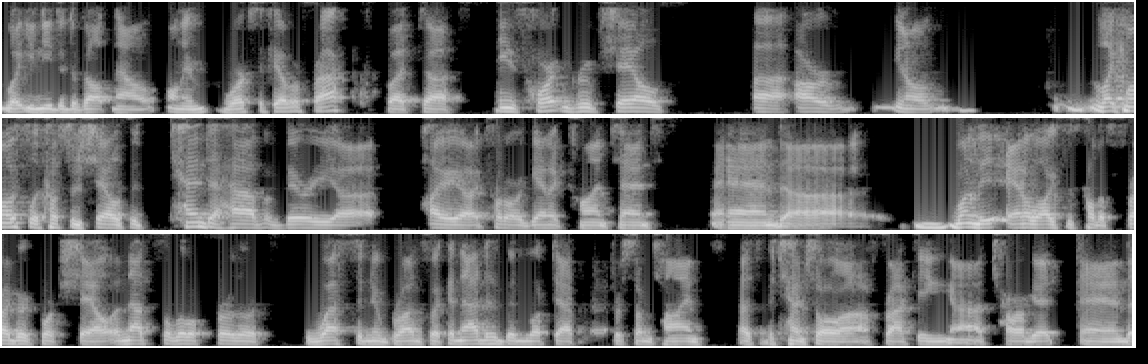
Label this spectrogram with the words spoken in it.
what you need to develop now only works if you have a frac. But uh, these Horton Group shales uh, are, you know, like most lacustrine shales, they tend to have a very uh, high uh, total organic content. And uh, one of the analogs is called a Frederick Brook shale, and that's a little further west in New Brunswick, and that had been looked at for some time as a potential uh, fracking target. And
